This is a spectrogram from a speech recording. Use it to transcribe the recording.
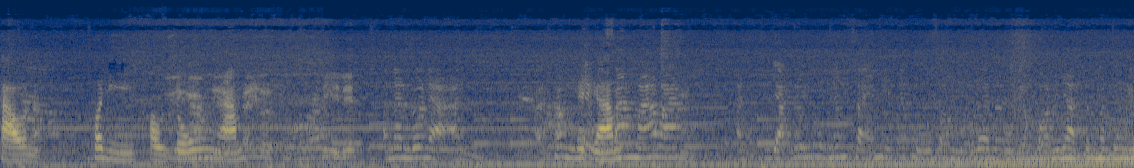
ขาวน่ะ พอดีเขาทรงงามนี่ดิอันนั้นด้วยเนี่ยอันอันช่องเฮ็เด็กงามสร้างม้าว่าอันอยากได้รูปน้ำใสให้เจ้าหูสองหูได้ไหมเดี๋ยวขออนุญาตเป็นพันธุ์นี้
